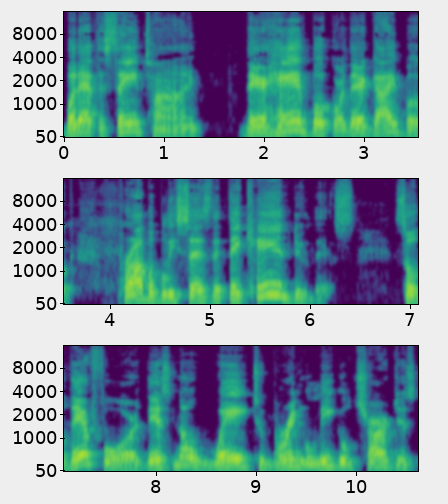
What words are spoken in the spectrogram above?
But at the same time, their handbook or their guidebook probably says that they can do this. So therefore, there's no way to bring legal charges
